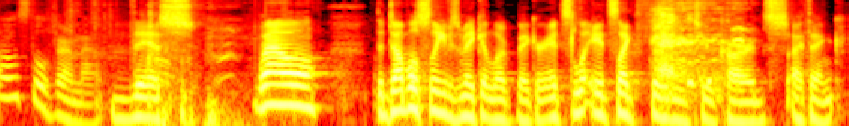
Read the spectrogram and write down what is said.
Oh, still a fair amount. this. Well, the double sleeves make it look bigger. It's it's like 32 cards, I think.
